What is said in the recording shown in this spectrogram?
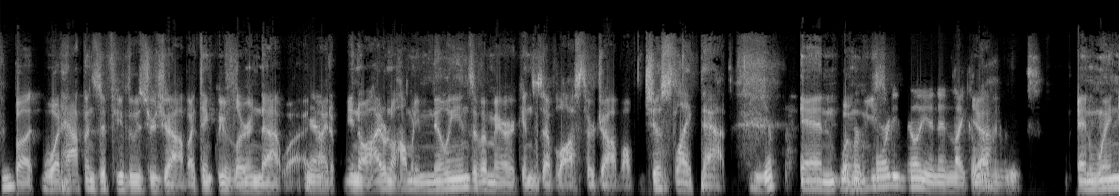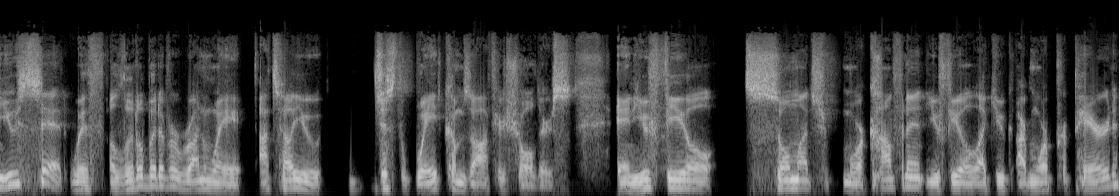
Mhm. but what happens if you lose your job? I think we've learned that. I, Yeah. I you know, I don't know how many millions of Americans have lost their job just like that. Yep. And when Over we forty million in like Yeah. eleven weeks. and when you sit with a little bit of a runway, I'll tell you, just the weight comes off your shoulders, and you feel so much more confident. You feel like you are more prepared.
